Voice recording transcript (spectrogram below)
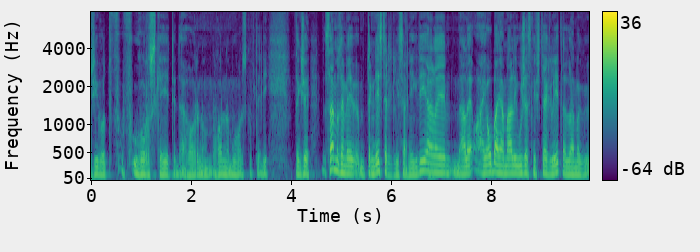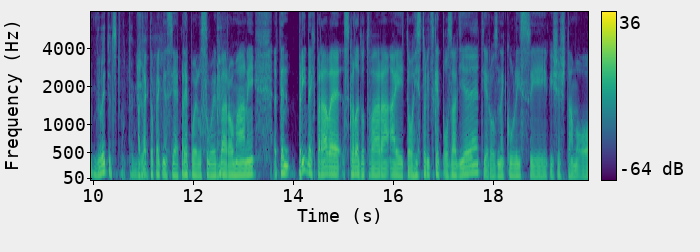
život v, v Uhorskej, teda hornom, hornom Uhorsku vtedy. Takže samozrejme, tak nestretli sa nikdy, ale, ale aj obaja mali úžasný vzťah k lietadlám a k letectvu. A Takže... takto pekne si aj prepojil svoje dva romány. Ten príbeh práve skvele dotvára aj to historické pozadie, tie rôzne kulisy, píšeš tam o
